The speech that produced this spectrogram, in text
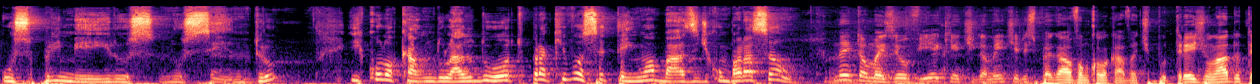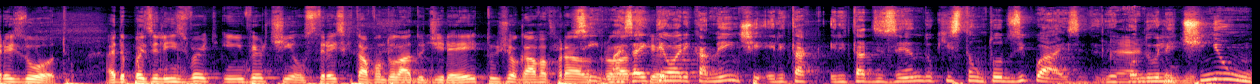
os primeiros no centro e colocar um do lado do outro para que você tenha uma base de comparação. Não, então, mas eu via que antigamente eles pegavam, colocavam tipo três de um lado, três do outro. Aí depois eles inver- invertiam. Os três que estavam do lado direito jogava para Sim, pro mas lado aí esquerdo. teoricamente ele tá, ele tá dizendo que estão todos iguais, entendeu? É, Quando ele tinha um,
